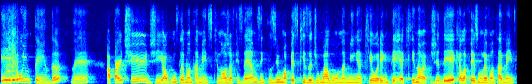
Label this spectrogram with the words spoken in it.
eu entenda, né, a partir de alguns levantamentos que nós já fizemos, inclusive uma pesquisa de uma aluna minha que eu orientei aqui na UFGD, que ela fez um levantamento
